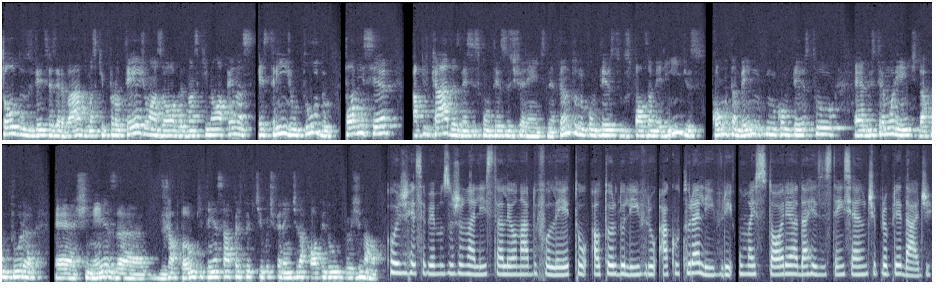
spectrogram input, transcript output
todos os direitos reservados, mas que protejam as obras, mas que não apenas restringam tudo, podem ser aplicadas nesses contextos diferentes, né? tanto no contexto dos povos ameríndios, como também no contexto é, do Extremo Oriente, da cultura é, chinesa, do Japão, que tem essa perspectiva diferente da cópia do original. Hoje recebemos o jornalista Leonardo Foleto, autor do livro A Cultura Livre, uma história da resistência à antipropriedade,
